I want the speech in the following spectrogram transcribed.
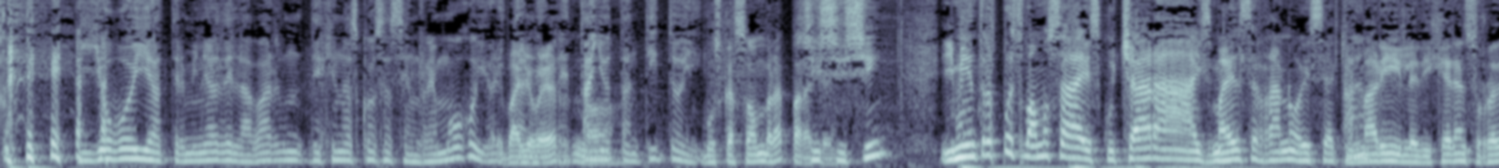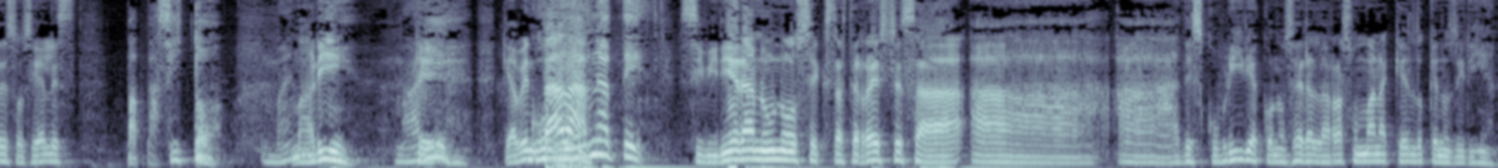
y yo voy a terminar de lavar, dejé unas cosas en remojo y ahorita Va a llover, le, tallo no. tantito y Busca sombra para Sí, que... sí, sí. Y mientras, pues, vamos a escuchar a Ismael Serrano, ese a quien Ah. Mari le dijera en sus redes sociales, papacito, Mari, Mari, que aventada. Si vinieran unos extraterrestres a, a, a descubrir y a conocer a la raza humana, ¿qué es lo que nos dirían?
